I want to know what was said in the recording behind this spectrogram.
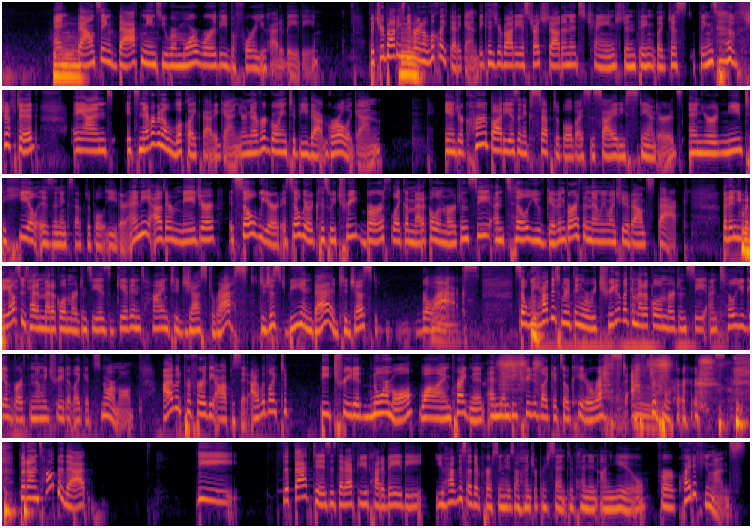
And bouncing back means you were more worthy before you had a baby. But your body's never hmm. going to look like that again because your body is stretched out and it's changed and things like just things have shifted and it's never going to look like that again. You're never going to be that girl again. And your current body isn't acceptable by society standards and your need to heal isn't acceptable either. Any other major, it's so weird. It's so weird because we treat birth like a medical emergency until you've given birth and then we want you to bounce back. But anybody hmm. else who's had a medical emergency is given time to just rest, to just be in bed, to just relax. Hmm. So we have this weird thing where we treat it like a medical emergency until you give birth and then we treat it like it's normal. I would prefer the opposite. I would like to be treated normal while I'm pregnant and then be treated like it's okay to rest hmm. afterwards. but on top of that, the the fact is is that after you've had a baby, you have this other person who's 100% dependent on you for quite a few months.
